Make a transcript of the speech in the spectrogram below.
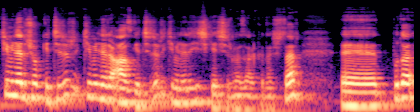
Kimileri çok geçirir, kimileri az geçirir, kimileri hiç geçirmez arkadaşlar. Ee, bu da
